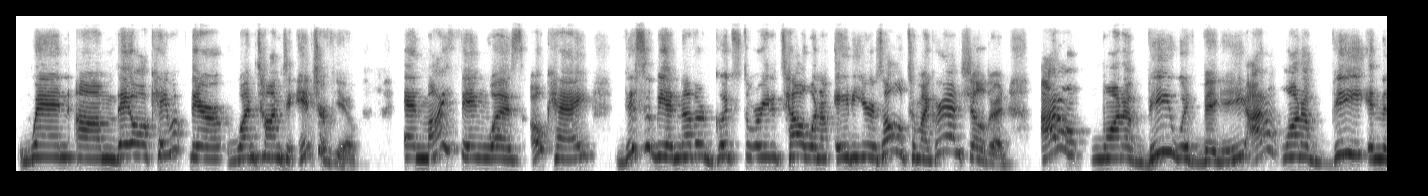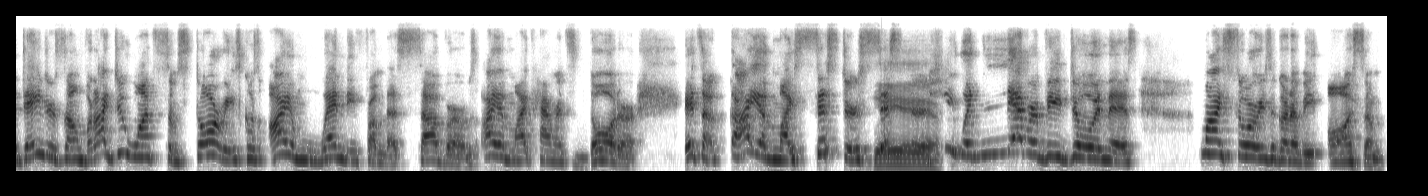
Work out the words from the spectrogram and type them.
when um, they all came up there one time to interview. And my thing was, okay, this would be another good story to tell when I'm 80 years old to my grandchildren. I don't want to be with Biggie. I don't want to be in the danger zone, but I do want some stories because I am Wendy from the suburbs. I am my parents' daughter. It's a I am my sister's sister. Yeah, yeah, yeah. She would never be doing this. My stories are going to be awesome.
